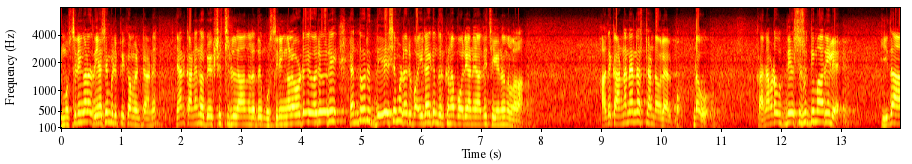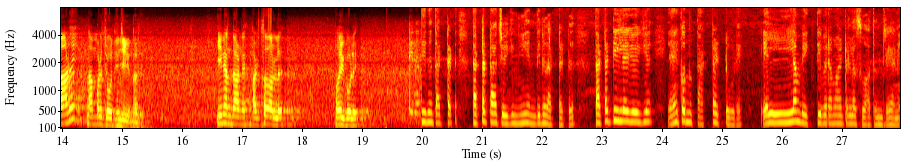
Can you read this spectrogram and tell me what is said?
മുസ്ലിങ്ങളെ ദേഷ്യം പിടിപ്പിക്കാൻ വേണ്ടിയിട്ടാണ് ഞാൻ കണ്ണനെ ഉപേക്ഷിച്ചിട്ടില്ല എന്നുള്ളത്. മുസ്ലിങ്ങളോട് ഒരു ഒരു എന്തോ ഒരു ദേഷ്യമുള്ള ഒരു വൈരാഗ്യം തീർക്കുന്ന പോലെയാണ് അത് ചെയ്യണമെന്നുള്ളതാണ് അത് കണ്ണൻ തന്നെ ഇഷ്ടം ഉണ്ടാവില്ല ചിലപ്പോൾ. ഉണ്ടാവുമോ കാരണം അവിടെ ഉദ്ദേശശുദ്ധി മാറിയില്ലേ? ഇതാണ് നമ്മൾ ചോദ്യം ചെയ്യുന്നത്. ഇനെന്താണ് അടുത്ത അടുത്തതാൾ നോയിക്കോളി എന്തിന് തട്ടട്ട്? തട്ടട്ടാ ചോദിക്കും. നീ എന്തിന് തട്ടട്ട്? തട്ടട്ടില്ല ചോദിക്കുക? എനിക്കൊന്ന് തട്ടട്ടൂടെ. എല്ലാം വ്യക്തിപരമായിട്ടുള്ള സ്വാതന്ത്ര്യമാണ്.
